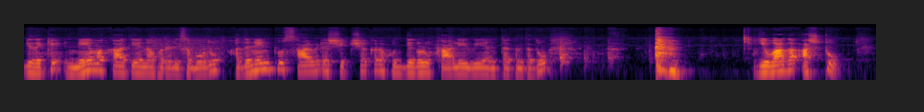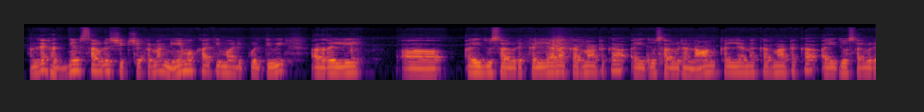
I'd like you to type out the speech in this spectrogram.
ಇದಕ್ಕೆ ನೇಮಕಾತಿಯನ್ನು ಹೊರಡಿಸಬಹುದು. ಹದಿನೆಂಟು ಸಾವಿರ ಶಿಕ್ಷಕರ ಹುದ್ದೆಗಳು ಖಾಲಿ ಇವೆ ಅಂತಕ್ಕಂಥದ್ದು. ಇವಾಗ ಅಷ್ಟು. ಅಂದರೆ ಹದಿನೆಂಟು ಸಾವಿರ ಶಿಕ್ಷಕರನ್ನ ನೇಮಕಾತಿ ಮಾಡಿಕೊಳ್ತೀವಿ. ಅದರಲ್ಲಿ ಐದು ಸಾವಿರ ಕಲ್ಯಾಣ ಕರ್ನಾಟಕ, ಐದು ಸಾವಿರ ನಾನ್ ಕಲ್ಯಾಣ ಕರ್ನಾಟಕ, ಐದು ಸಾವಿರ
